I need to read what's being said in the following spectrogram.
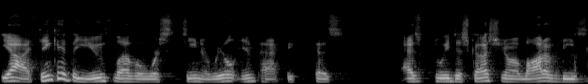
Yeah, I think at the youth level we're seeing a real impact because, as we discussed, you know, a lot of these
